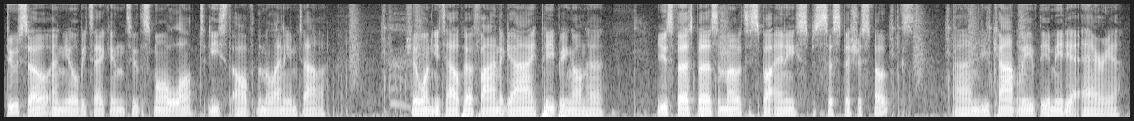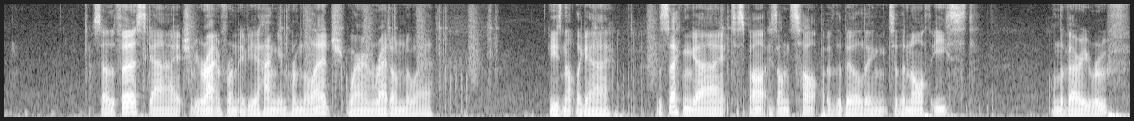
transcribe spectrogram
Do so, and you'll be taken to the small lot east of the Millennium Tower. She'll want you to help her find a guy peeping on her. Use first person mode to spot any sp- suspicious folks, and you can't leave the immediate area. So the first guy should be right in front of you, hanging from the ledge, wearing red underwear. He's not the guy. The second guy to spot is on top of the building to the northeast, on the very roof.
